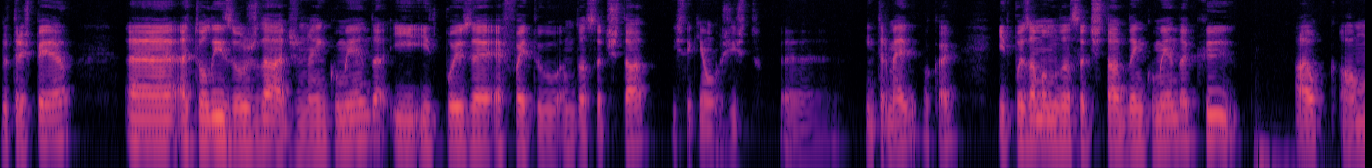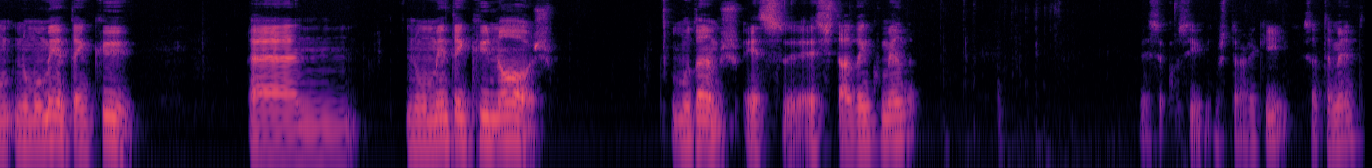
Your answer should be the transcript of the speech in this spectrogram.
do 3PL, uh, ah, atualiza os dados na encomenda e, e depois é, é, feito a mudança de estado. Isto aqui é um registro uh, intermédio, ok? E depois há uma mudança de estado da encomenda que, ao, ao, no momento em que no momento em que nós mudamos esse, esse estado da encomenda, ver se eu consigo mostrar aqui exatamente.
